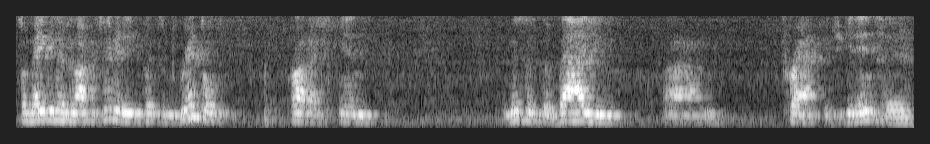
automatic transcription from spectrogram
So maybe there's an opportunity to put some rental product in, and this is the value um, that you get into.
